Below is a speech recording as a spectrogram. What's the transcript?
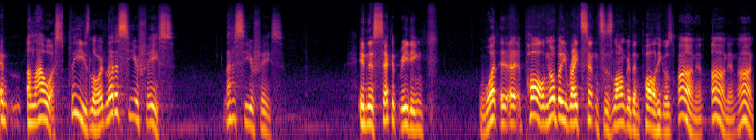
and allow us, please, Lord, let us see your face. Let us see your face. In this second reading, what uh, uh, Paul, nobody writes sentences longer than Paul. He goes on and on and on.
